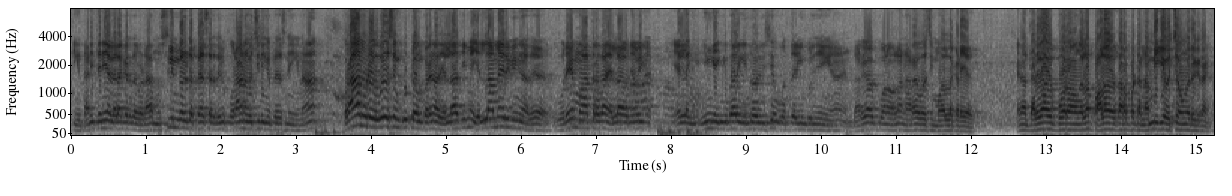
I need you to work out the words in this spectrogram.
நீங்கள் தனித்தனியாக விளக்குறத விட முஸ்லீம்கள்ட்ட பேசுறதுக்கு குரானை வச்சு நீங்கள் பேசுனீங்கன்னா குரானுடைய உபதேசம் கூட்டம் பாருங்க அது எல்லாத்தையுமே எல்லாமே இருக்குங்க அது. ஒரே மாத்திரை தான் எல்லா நோய்க்கும். எல்லாம் இங்கே இங்கே பாருங்க இன்னொரு விஷயம் பொறுத்த வரைக்கும் புரிஞ்சுங்க தர்காவுக்கு போனவங்களாம் நரகவாசி முதல்ல கிடையாது. ஏன்னா தர்காவுக்கு போகிறவங்கலாம் பல தரப்பட்ட நம்பிக்கை வச்சவங்க இருக்கிறாங்க.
